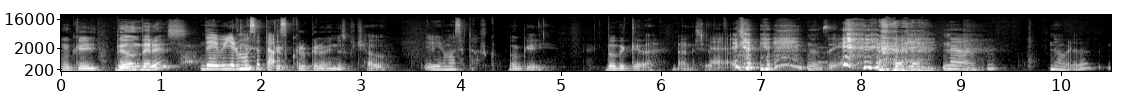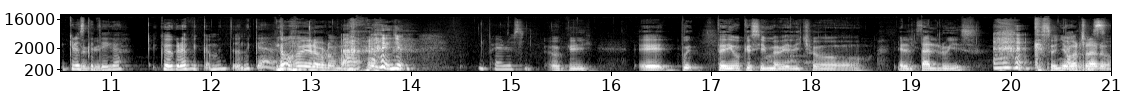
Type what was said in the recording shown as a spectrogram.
Ok. ¿De dónde eres? De Villahermosa, creo- Tabasco. Creo que no habían escuchado. De Villahermosa, Tabasco. Ok. ¿Dónde queda? No, no es cierto. no sé. no, no, ¿verdad? ¿Quieres que te diga geográficamente dónde queda? No, era broma. Ah, yo- Pero sí. Ok. Eh, pues, te digo que sí me había dicho el tal Luis que soñaba raro.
